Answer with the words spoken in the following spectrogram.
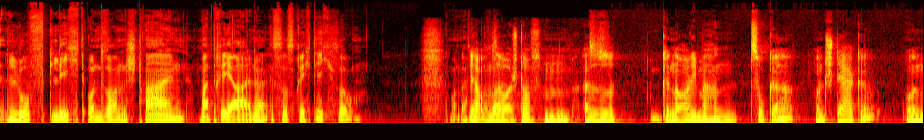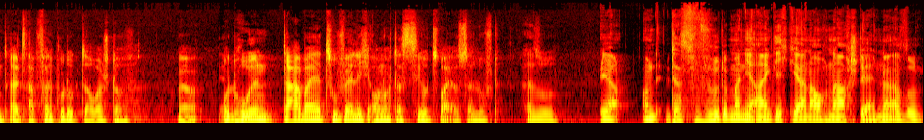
Luft, Licht und Sonnenstrahlen Material, ne? Ist das richtig so? Ja, und sagen? Sauerstoff. Hm. Also so, genau, die machen Zucker und Stärke und als Abfallprodukt Sauerstoff. Ja. Und holen dabei zufällig auch noch das CO2 aus der Luft. Also Ja, und das würde man ja eigentlich gerne auch nachstellen, ne? Also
